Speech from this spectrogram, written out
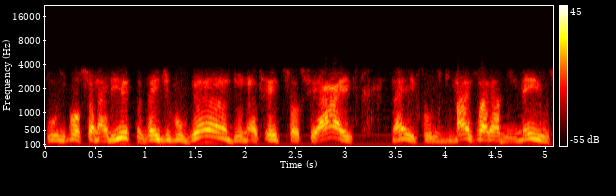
os bolsonaristas aí divulgando nas redes sociais né, e por mais variados meios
